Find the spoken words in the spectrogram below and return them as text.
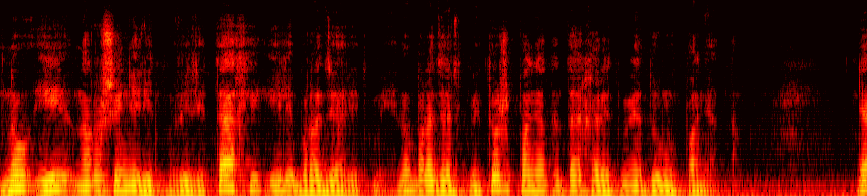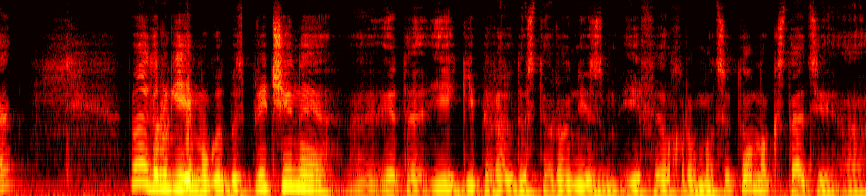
ну и нарушение ритма в виде тахи или брадиаритмии. Ну, брадиаритмия тоже понятно, тахиаритмия, думаю, понятно. Да? Ну и другие могут быть причины. Это и гиперальдостеронизм, и феохромоцитома. Кстати, а,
